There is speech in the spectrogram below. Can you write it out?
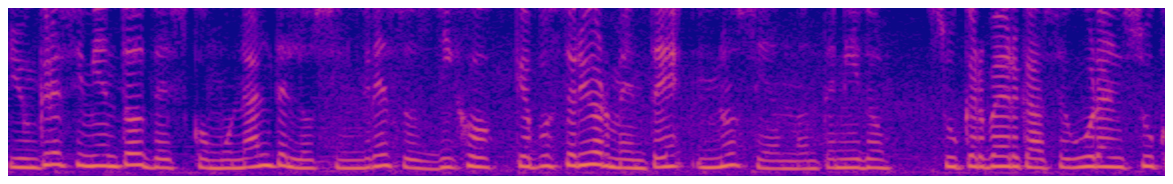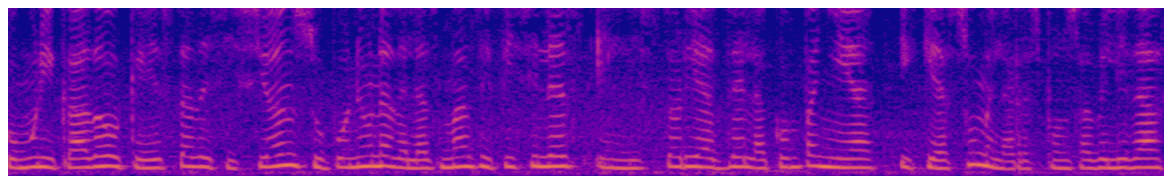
y un crecimiento descomunal de los ingresos, dijo, que posteriormente no se han mantenido. Zuckerberg asegura en su comunicado que esta decisión supone una de las más difíciles en la historia de la compañía y que asume la responsabilidad.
